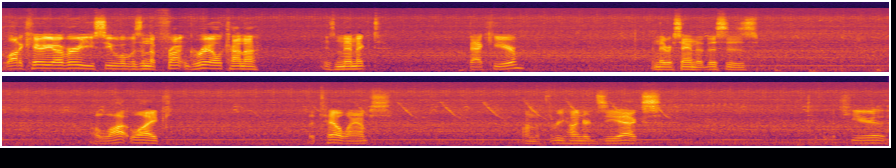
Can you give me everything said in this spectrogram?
A lot of carryover. You see what was in the front grille kind of is mimicked back here. And they were saying that this is a lot like the tail lamps on the 300ZX. Take a look here.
